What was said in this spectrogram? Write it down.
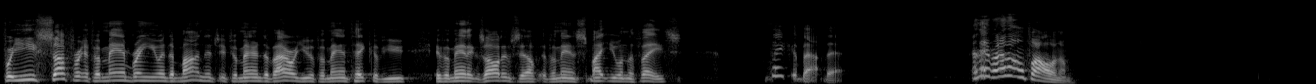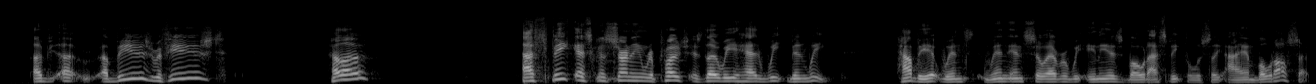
For ye suffer if a man bring you into bondage, if a man devour you, if a man take of you, if a man exalt himself, if a man smite you on the face. Think about that. And they're right on following them. Ab- uh, abused, refused. Hello? I speak as concerning reproach as though we had weak, been weak. Howbeit, when, when insoever we, any is bold, I speak foolishly, I am bold also.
